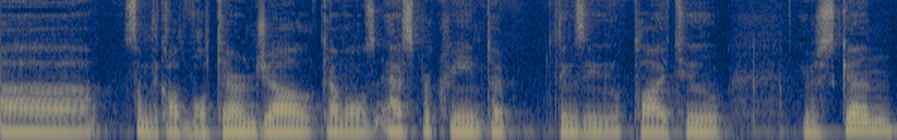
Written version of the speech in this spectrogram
uh, something called Voltaren gel, kind of those aspirin cream type things that you apply to your skin,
